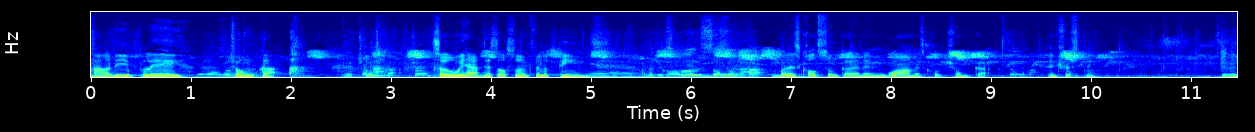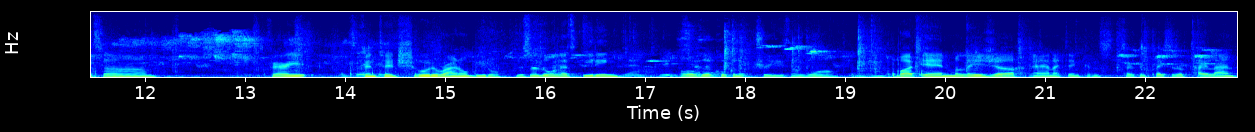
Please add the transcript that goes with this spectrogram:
how do you play chongka? So we have this also in Philippines. But it's called sungka. But it's called sunka, and in Guam it's called chonka. Interesting. It's um very vintage. Ooh, the rhino beetle. This is the one that's eating all the coconut trees in Guam. But in Malaysia and I think in certain places of Thailand,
